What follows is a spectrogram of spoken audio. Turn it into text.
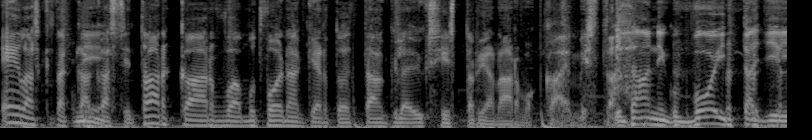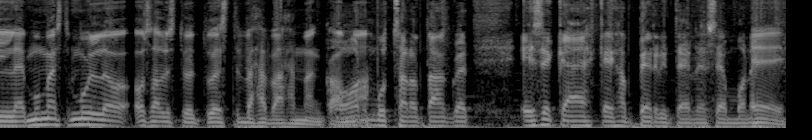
ei lasketakaan niin. kassin tarkkaa arvoa, mutta voidaan kertoa, että tämä on kyllä yksi historian arvokkaimmista. Ja tämä on niinku voittajille. Mun mielestä muille osallistujille tulee sitten vähän vähemmän kamaa. On, mutta sanotaanko, että ei sekään ehkä ihan perinteinen semmoinen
